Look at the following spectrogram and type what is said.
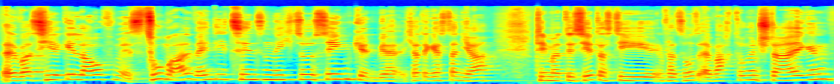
äh, was hier gelaufen ist. Zumal, wenn die Zinsen nicht so sinken. Ich hatte gestern ja thematisiert, dass die Inflationserwartungen steigen.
